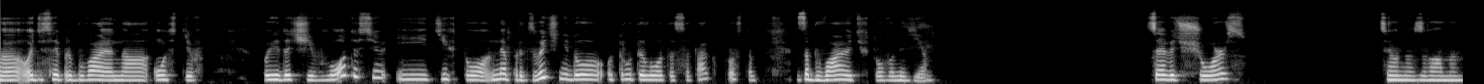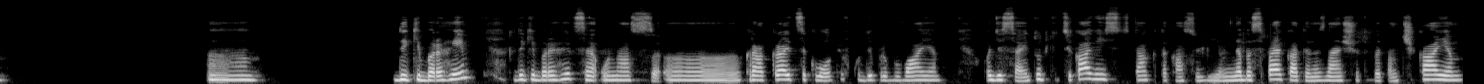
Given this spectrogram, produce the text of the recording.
Одіссей прибуває на острів поїдачів лотосів, і ті, хто не призвичні до отрути лотоса, так, просто забувають, хто вони є. Savage Shores. Це у нас з вами е, Дикі береги. Дикі береги це у нас е, край циклопів, куди прибуває Одіссей. Тут цікавість, так, така собі небезпека, ти не знаєш, що тебе там чекає.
